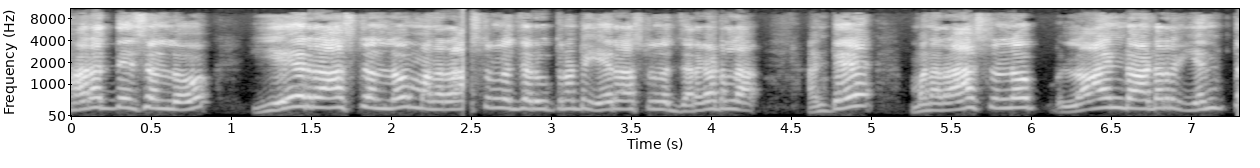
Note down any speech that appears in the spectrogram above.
భారతదేశంలో ఏ రాష్ట్రంలో మన రాష్ట్రంలో జరుగుతున్నట్టు ఏ రాష్ట్రంలో జరగటలా. అంటే మన రాష్ట్రంలో లా అండ్ ఆర్డర్ ఎంత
